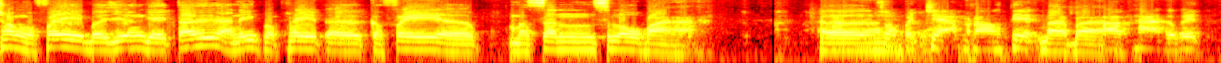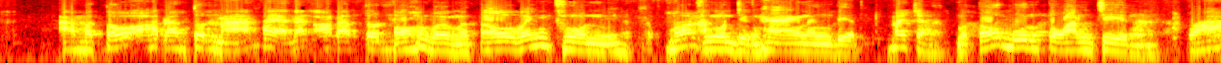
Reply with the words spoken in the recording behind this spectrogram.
ឆុងកាហ្វេបើយើងនិយាយទៅអានេះប្រភេទអឺកាហ្វេអឺម៉ាស៊ីន slow bar អឺសូមបញ្ជាក់ម្ដងទៀតបាទបាទបើថាកាហ្វេ អាម៉ូតូអស់ដើមទុនប៉ុន្មានហើយអាហ្នឹងអស់ដើមទុនអូបើម៉ូតូវិញធ្ងន់មុនធ្ងន់ជាងហាងហ្នឹងទៀតមិនចឹងម៉ូតូ4000ជាងវ៉ាវ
